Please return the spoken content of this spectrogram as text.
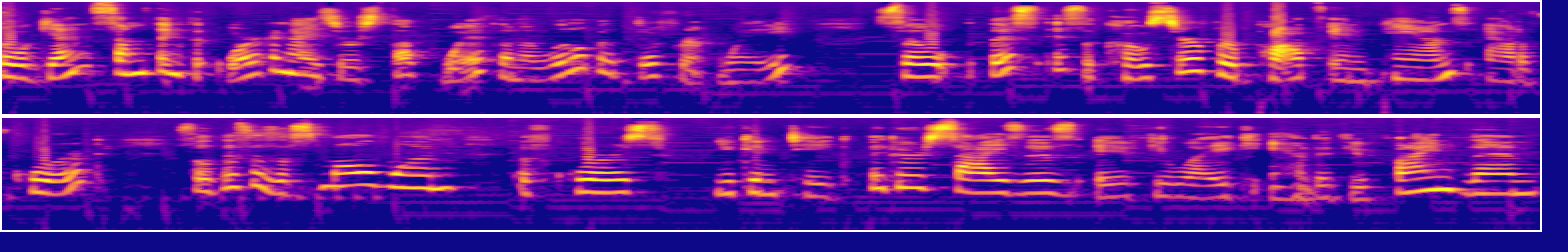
So again, something to organize your stuff with in a little bit different way. So this is a coaster for pots and pans out of cork. So this is a small one. Of course, you can take bigger sizes if you like and if you find them,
